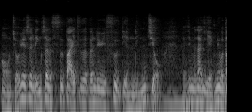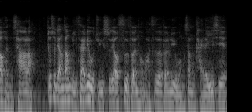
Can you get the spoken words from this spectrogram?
哦。九月是零胜四败，自得分率四点零九，也基本上也没有到很差啦，就是两场比赛六局失掉四分，把自得分率往上抬了一些。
